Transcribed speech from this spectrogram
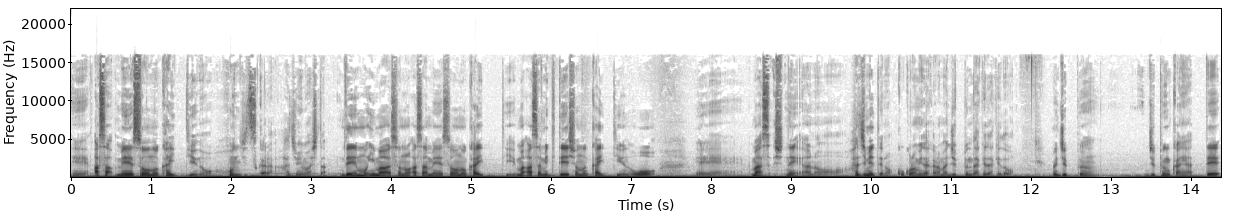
えー、朝瞑想の会っていうのを本日から始めました。でもう今はその朝瞑想の会っていう、まあ、朝メディテーションの会っていうのを、えー、まあねあの初めての試みだから、まあ、10分だけだけど、まあ、10分10分間やって、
